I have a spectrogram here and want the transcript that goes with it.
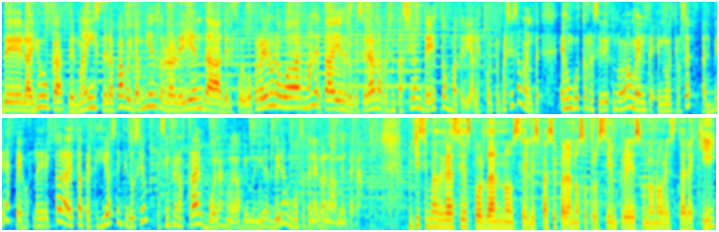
de la yuca, del maíz, de la papa y también sobre la leyenda del fuego. Pero yo no le voy a dar más detalles de lo que será la presentación de estos materiales, porque precisamente es un gusto recibir nuevamente en nuestro set a Elvira Espejo, la directora de esta prestigiosa institución que siempre nos trae buenas nuevas. Bienvenida Elvira, un gusto tenerla nuevamente acá. Muchísimas gracias por darnos el espacio. Para nosotros siempre es un honor estar aquí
